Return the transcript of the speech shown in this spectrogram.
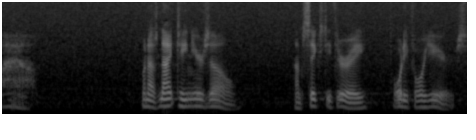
Wow. When I was 19 years old, I'm 63, 44 years.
